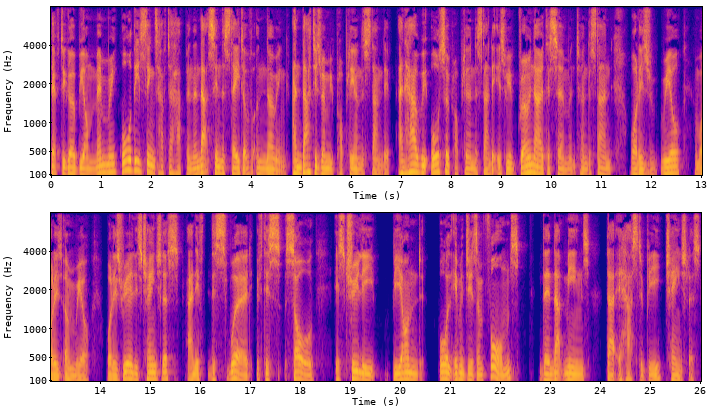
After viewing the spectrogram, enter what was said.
have to go beyond memory. All these things have to happen and that's in the state of unknowing. And that is when we properly understand it. And how we also properly understand it is we've grown our discernment to understand what is real and what is unreal what is real is changeless. And if this word, if this soul is truly beyond all images and forms, then that means that it has to be changeless.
